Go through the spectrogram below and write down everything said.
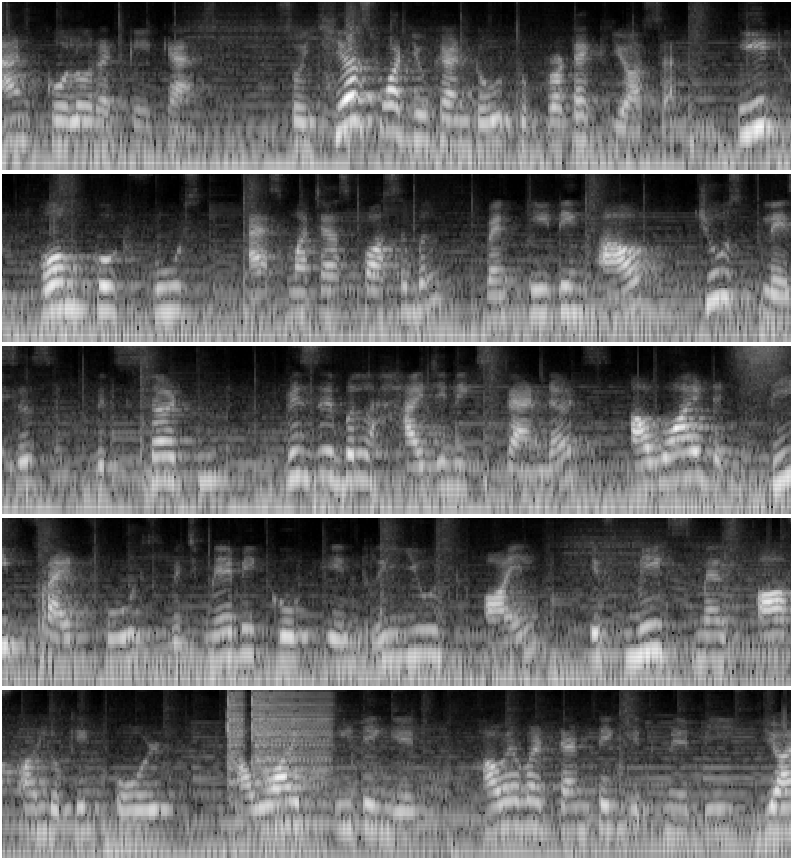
and colorectal cancer. So here's what you can do to protect yourself. Eat home cooked foods as much as possible. When eating out, choose places with certain visible hygienic standards. Avoid deep fried foods which may be cooked in reused oil. If meat smells off or looking old, avoid eating it. However tempting it may be, your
